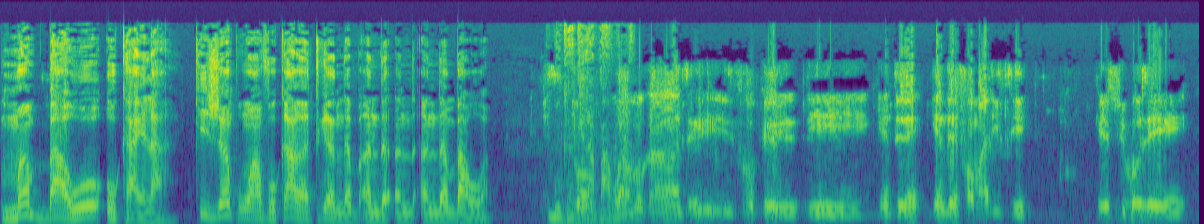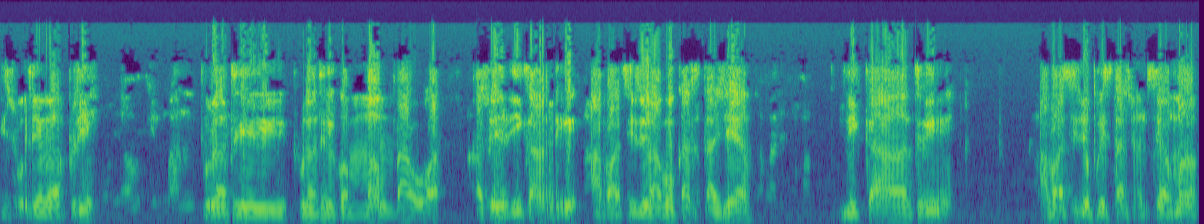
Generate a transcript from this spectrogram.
man bawo okay la? Ki jan pou an avokan rentre an den bawo? Bon, pou avokan rentre, il faut que gen de formalité ki suppose rempli pou rentre kom man bawo a. li ka rentri a pati de avokat stajer, li ka rentri a pati de prestasyon serman.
